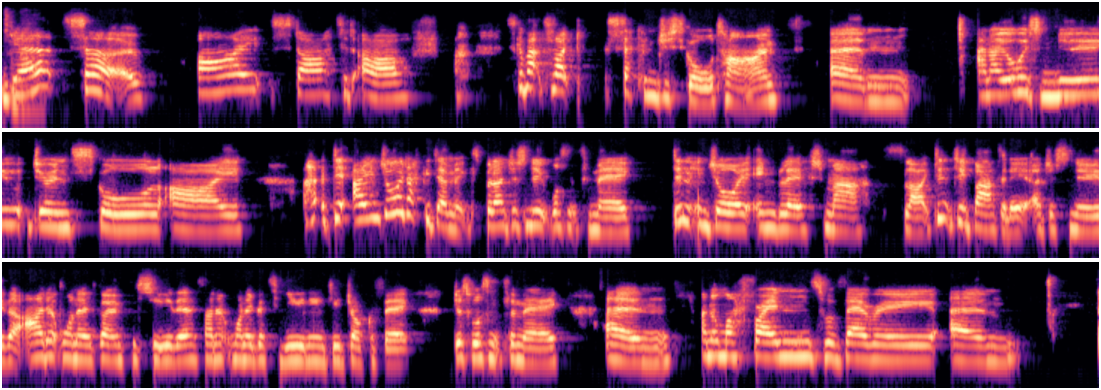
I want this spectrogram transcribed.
Yeah, so I started off, let's go back to like secondary school time. Um, and I always knew during school I, I, did, I enjoyed academics, but I just knew it wasn't for me. Didn't enjoy English, maths, like didn't do bad at it. I just knew that I don't want to go and pursue this. I don't want to go to uni and do geography. Just wasn't for me. Um, and all my friends were very um,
